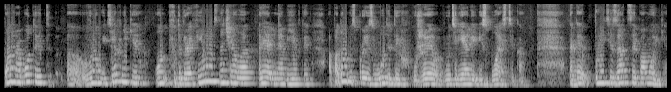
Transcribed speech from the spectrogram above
Он работает а, в новой технике, он фотографирует сначала реальные объекты, а потом воспроизводит их уже в материале из пластика. Такая политизация помойки.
